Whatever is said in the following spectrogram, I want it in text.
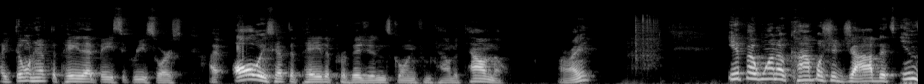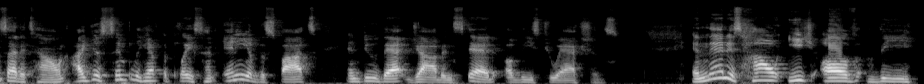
I don't have to pay that basic resource. I always have to pay the provisions going from town to town though. All right. If I want to accomplish a job that's inside a town, I just simply have to place on any of the spots and do that job instead of these two actions. And that is how each of the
